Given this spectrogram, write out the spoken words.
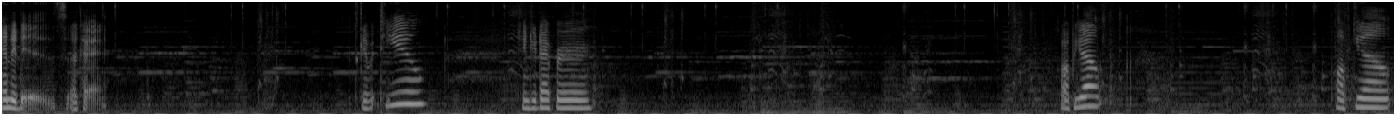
And it is. Okay. Give it to you. Change your diaper. Pop you out. Pop you out.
